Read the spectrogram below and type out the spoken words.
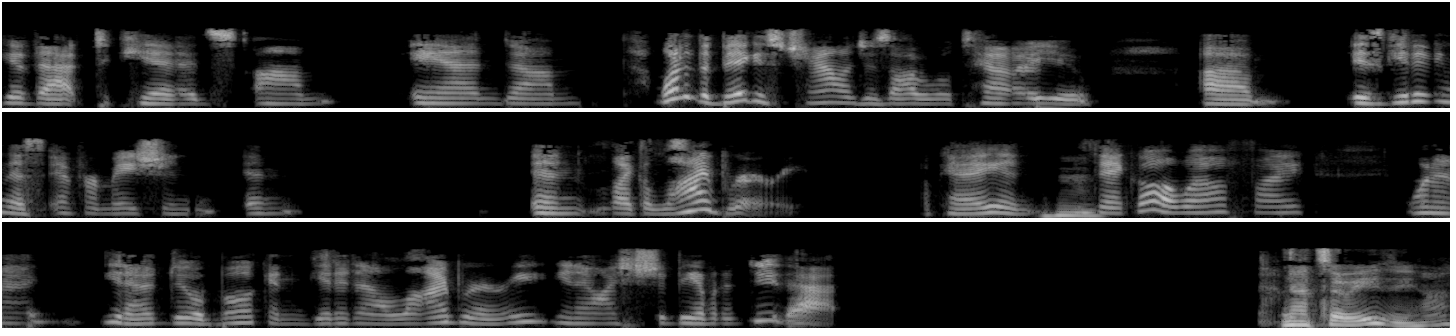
give that to kids. Um, and, um, one of the biggest challenges I will tell you, um, is getting this information in in like a library. Okay. And Mhm. think, oh, well, if I want to, you know, do a book and get it in a library, you know, I should be able to do that. Not so easy, huh?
